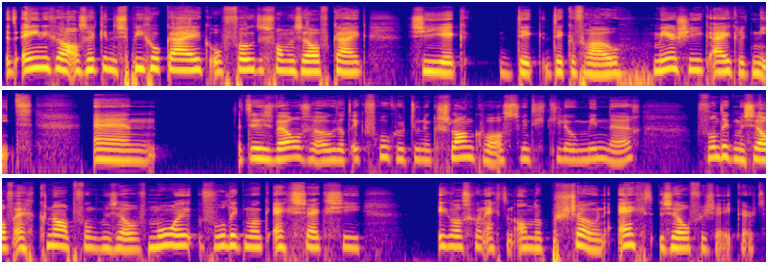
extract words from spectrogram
het enige als ik in de spiegel kijk of foto's van mezelf kijk, zie ik dik, dikke vrouw. Meer zie ik eigenlijk niet. En het is wel zo dat ik vroeger, toen ik slank was, 20 kilo minder vond ik mezelf echt knap, vond ik mezelf mooi, voelde ik me ook echt sexy. Ik was gewoon echt een ander persoon, echt zelfverzekerd.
